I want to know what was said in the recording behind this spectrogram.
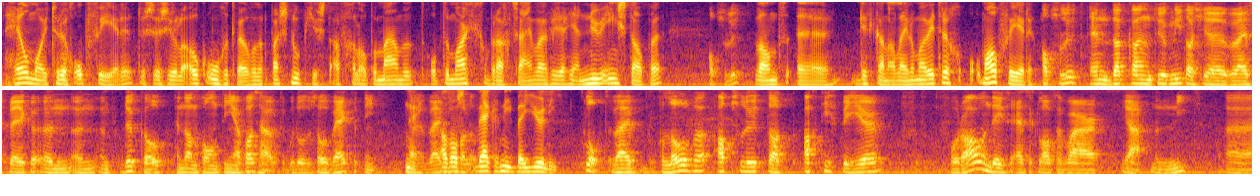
heel mooi terug opveren. Dus er zullen ook ongetwijfeld een paar snoepjes de afgelopen maanden op de markt gebracht zijn. Waar we zeggen, ja, nu instappen Absoluut. Want uh, dit kan alleen nog maar weer terug omhoog veren. Absoluut. En dat kan natuurlijk niet als je bij wijze van spreken een, een, een product koopt en dan gewoon tien jaar vasthoudt. Ik bedoel, zo werkt het niet. Nee, uh, althans werkt het niet bij jullie. Klopt. Wij geloven absoluut dat actief beheer, vooral in deze assetklassen waar ja, niet uh,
